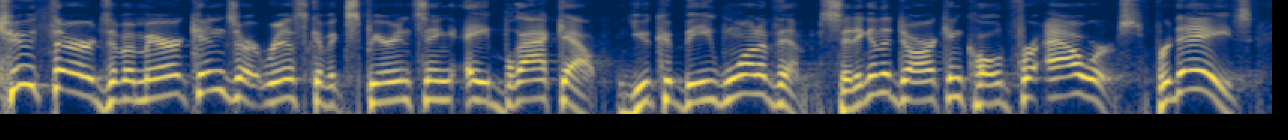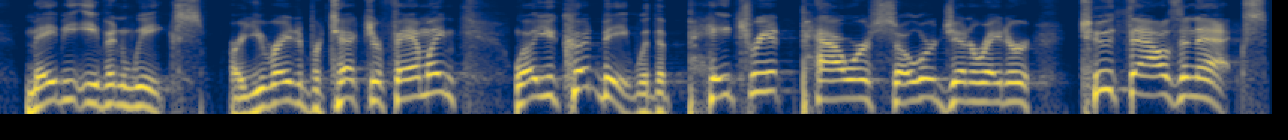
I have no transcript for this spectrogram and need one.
Two thirds of Americans are at risk of experiencing a blackout. You could be one of them, sitting in the dark and cold for hours, for days, maybe even weeks. Are you ready to protect your family? Well, you could be with the Patriot Power Solar Generator 2000X.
